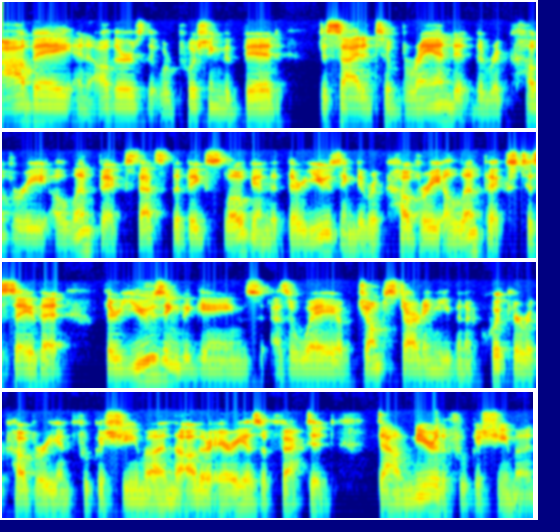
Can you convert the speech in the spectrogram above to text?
Abe and others that were pushing the bid decided to brand it the Recovery Olympics. That's the big slogan that they're using, the Recovery Olympics, to say that they're using the games as a way of jumpstarting even a quicker recovery in Fukushima and the other areas affected down near the Fukushima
